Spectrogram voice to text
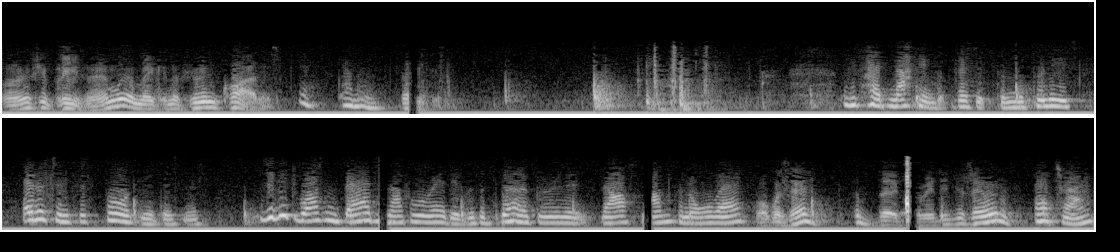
Well, if you please, ma'am, we're making a few inquiries. Yes, come in. Thank you. We've had nothing but visits from the police ever since this forgery business. As if it wasn't bad enough already with the burglary last month and all that. What was that? The burglary, did you say, ma'am? That's right.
